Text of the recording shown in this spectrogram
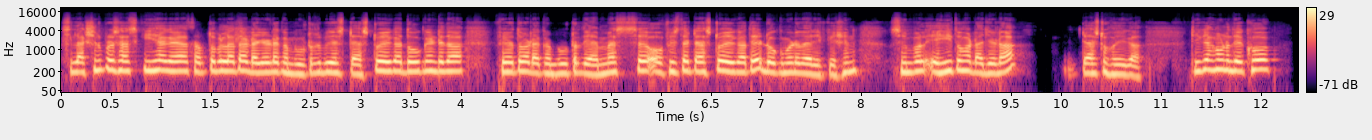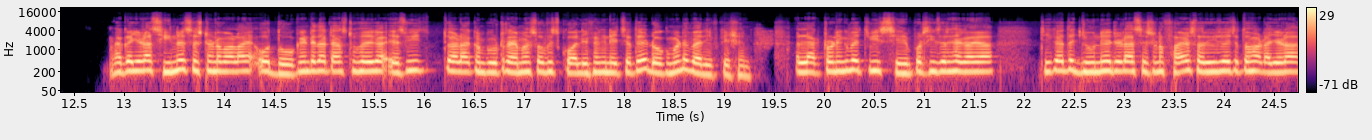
ਸਿਲੈਕਸ਼ਨ ਪ੍ਰੋਸੈਸ ਕੀ ਹੈਗਾ ਸਭ ਤੋਂ ਪਹਿਲਾਂ ਤੁਹਾਡਾ ਜਿਹੜਾ ਕੰਪਿਊਟਰ ਬੇਸ ਟੈਸਟ ਹੋਏਗਾ 2 ਘੰਟੇ ਦਾ, ਫਿਰ ਤੁਹਾਡਾ ਕੰਪਿਊਟਰ ਦੇ ਐਮਐਸ ਆਫਿਸ ਦਾ ਟੈਸਟ ਹੋਏਗਾ ਤੇ ਡਾਕੂਮੈਂਟ ਵੈਰੀਫਿਕੇਸ਼ਨ ਸਿੰਪਲ ਇਹੀ ਤੁਹਾਡਾ ਜਿਹੜਾ ਟੈਸਟ ਹੋਏਗਾ। ਠੀਕ ਹੈ, ਹੁਣ ਦੇਖੋ ਅੱਗੇ ਜਿਹੜਾ ਸੀਨੀਅਰ ਅਸਿਸਟੈਂਟ ਵਾਲਾ ਹੈ, ਉਹ 2 ਘੰਟੇ ਦਾ ਟੈਸਟ ਹੋਏਗਾ, ਇਸ ਵਿੱਚ ਤੁਹਾਡਾ computer MS office qualifying nature ਤੇ ਡਾਕੂਮੈਂਟ ਵੈਰੀਫਿਕੇਸ਼ਨ ਇਲੈਕਟ੍ਰੋਨਿਕ ਵਿੱਚ ਵੀ ਸੇਮ ਪ੍ਰੋਸੀਜਰ ਹੈਗਾ ਆ, ਠੀਕ ਹੈ ਤੇ ਜੂਨੀਅਰ ਜਿਹੜਾ ਅਸਿਸਟੈਂਟ ਫਾਇਰ ਸਰਵਿਸ ਵਿੱਚ, ਤੁਹਾਡਾ ਜਿਹੜਾ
